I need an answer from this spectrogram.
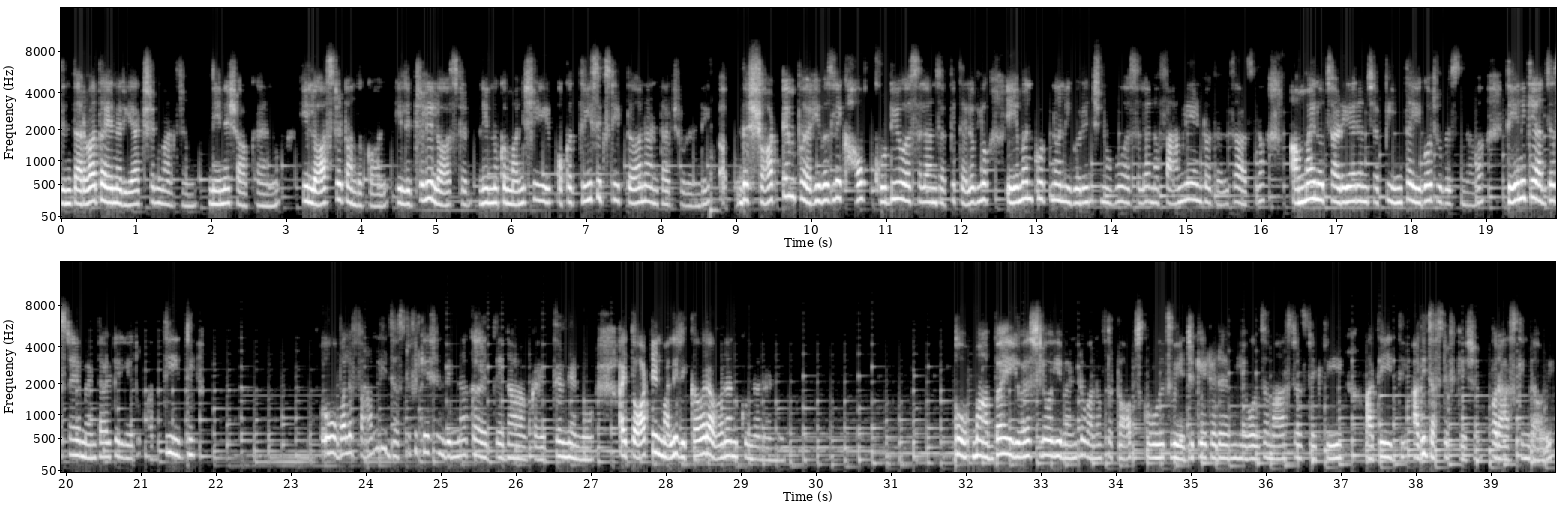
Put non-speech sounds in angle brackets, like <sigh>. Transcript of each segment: దీని తర్వాత అయిన రియాక్షన్ మాత్రం నేనే షాక్ అయ్యాను. He lost it on the call he literally lost it నేను ఒక మనిషి ఒక త్రీ సిక్స్టీ టర్న్ అంటారు చూడండి. The short temper he was like how could you అసలు? అని చెప్పి తెలుగులో ఏమనుకుంటున్నావు నీ గురించి నువ్వు అసలు? నా ఫ్యామిలీ ఏంటో తెలుసా అసలు? అమ్మాయిని వచ్చి అడిగారని చెప్పి ఇంత ఈగో చూపిస్తున్నావా? దేనికి అడ్జస్ట్ అయ్యే మెంటాలిటీ లేదు. అది ఇది. ఓ వాళ్ళ ఫ్యామిలీ జస్టిఫికేషన్ విన్నాక అయితే నాకైతే నేను ఐ థాట్ నేను మళ్ళీ రికవర్ అవ్వను అనుకున్నానండి ఓ మా అబ్బాయి యుఎస్లో he went one of the top schools we educated him he also masters degree అది ఇది అది justification for asking dowry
